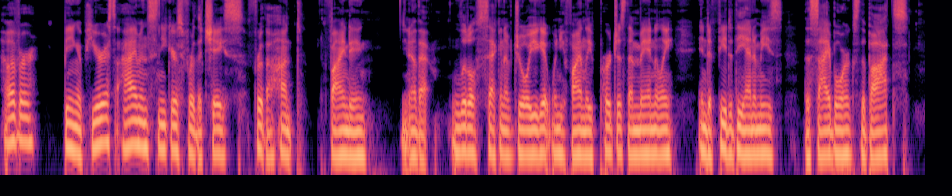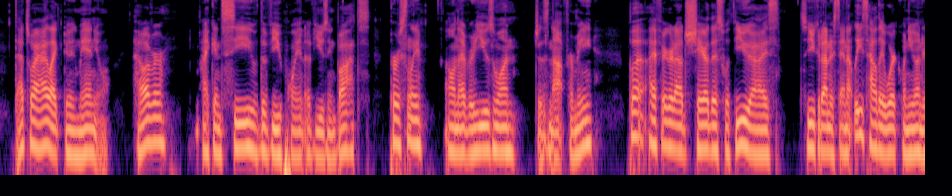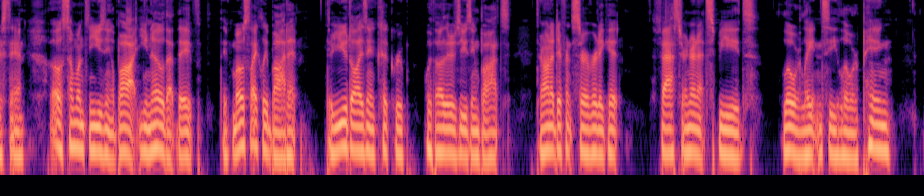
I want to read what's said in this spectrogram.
However, being a purist, I'm in sneakers for the chase, for the hunt, finding, you know, that little second of joy you get when you finally purchase them manually and defeated the enemies, the cyborgs, the bots. That's why I like doing manual. However, I can see the viewpoint of using bots. Personally, I'll never use one, just not for me. But I figured I'd share this with you guys so you could understand at least how they work when you understand, oh, someone's using a bot. You know that they've they've most likely bought it. They're utilizing a cook group with others using bots. They're on a different server to get faster internet speeds, lower latency, lower ping.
